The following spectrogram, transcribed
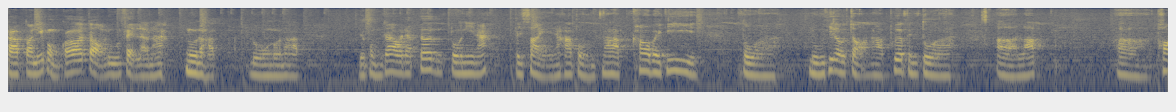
ครับตอนนี้ผมก็เจาะรูเสร็จแล้วนะนู่นนะครับรูนู้นนะครับ เดี๋ยวผมจะเอาอะแดปเตอร์ตัวนี้นะไปใส่นะครับผมนะครับเข้าไปที่ตัวรูที่เราเจาะนะครับเพื่อเป็นตัวรับพ่อท่อ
